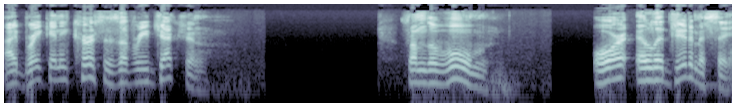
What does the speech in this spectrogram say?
I break any curses of rejection from the womb or illegitimacy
